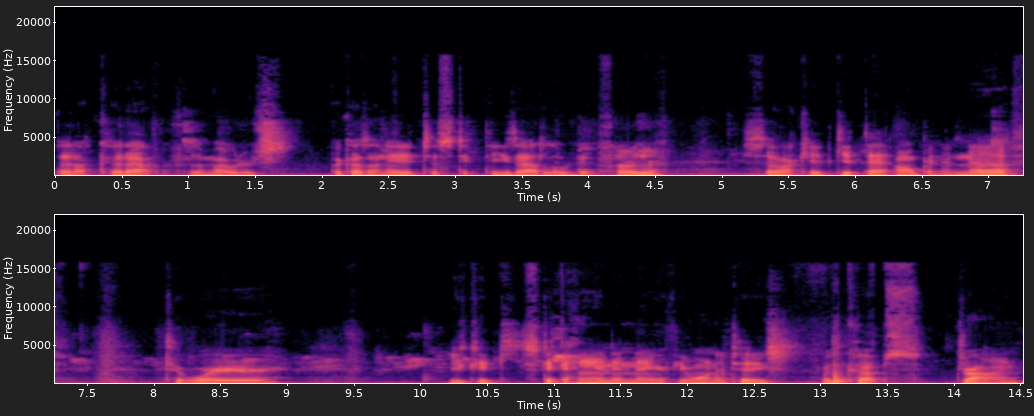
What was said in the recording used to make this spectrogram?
that I cut out for the motors because I needed to stick these out a little bit further so I could get that open enough to where you could stick a hand in there if you wanted to with cups drying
